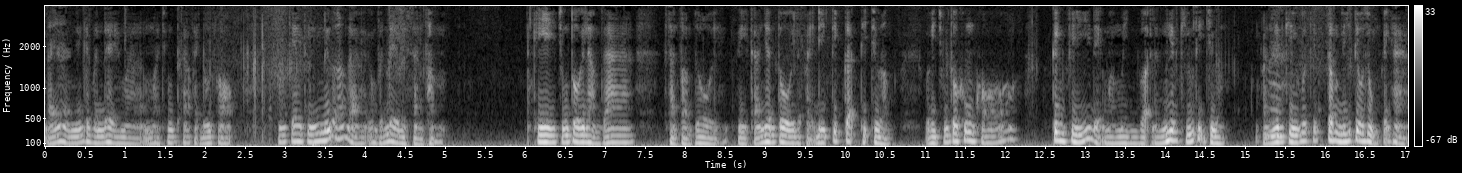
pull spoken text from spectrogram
đấy là những cái vấn đề mà mà chúng ta phải đối phó. Những cái thứ nữa là vấn đề về sản phẩm. Khi chúng tôi làm ra sản phẩm rồi thì cá nhân tôi là phải đi tiếp cận thị trường. Bởi vì chúng tôi không có kinh phí để mà mình gọi là nghiên cứu thị trường và à. nghiên cứu cái tâm lý tiêu dùng khách hàng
